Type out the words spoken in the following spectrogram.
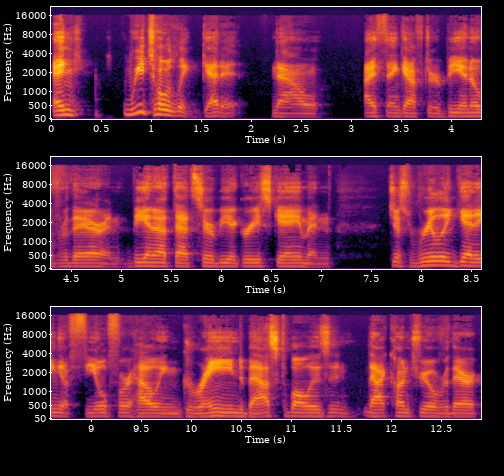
and we totally get it now. I think after being over there and being at that Serbia Greece game and just really getting a feel for how ingrained basketball is in that country over there.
